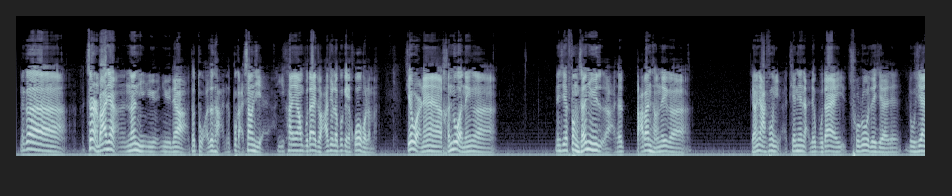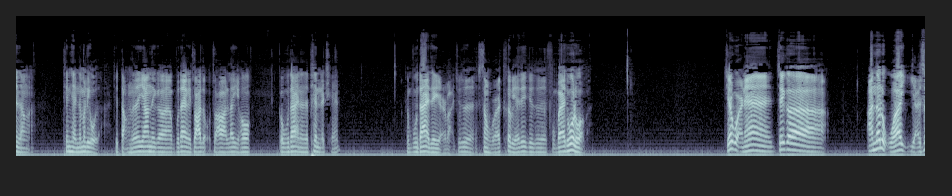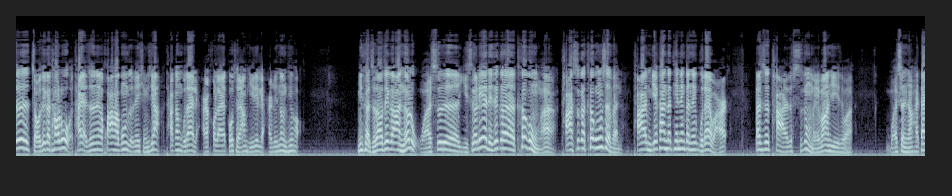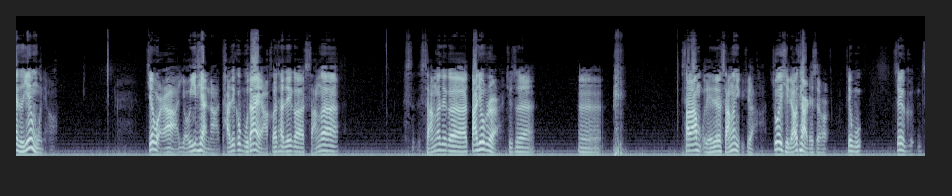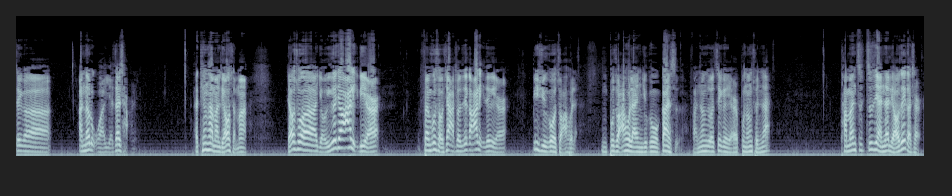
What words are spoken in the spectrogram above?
那个正儿八经那女女女的啊，都躲着他，他不敢上街。一看让不带抓去了，不给霍霍了吗？结果呢，很多那个那些风尘女子啊，她打扮成这个良家妇女天天在这乌代出入这些路线上啊，天天那么溜达，就等着让那个吴代给抓走。抓完了以后，搁吴代呢再骗点钱。这吴代这人吧，就是生活特别的，就是腐败堕落吧。结果呢，这个安德鲁啊，也是走这个套路，他也是那个花花公子那形象。他跟吴代俩人后来狗扯羊皮的，俩人就弄挺好。你可知道这个安德鲁啊，是以色列的这个特工啊，他是个特工身份。他你别看他天天跟那乌代玩，但是他始终没忘记说，我身上还带着任务呢。结果啊，有一天呢，他这个五代啊，和他这个三个三个这个大舅哥，就是嗯，萨达姆的这三个女婿啊，坐一起聊天的时候，这五这个这个安德鲁啊也在场呢。他听他们聊什么？聊说有一个叫阿里的人，吩咐手下说：“这个阿里这个人必须给我抓回来，你不抓回来，你就给我干死。”反正说这个人不能存在，他们之之间在聊这个事儿。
